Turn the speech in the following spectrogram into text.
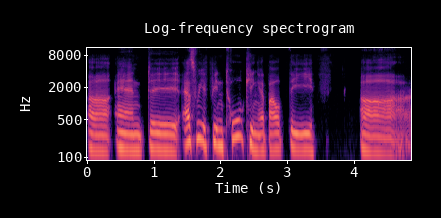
Uh, and uh, as we've been talking about the uh,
